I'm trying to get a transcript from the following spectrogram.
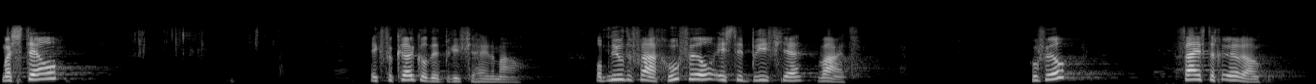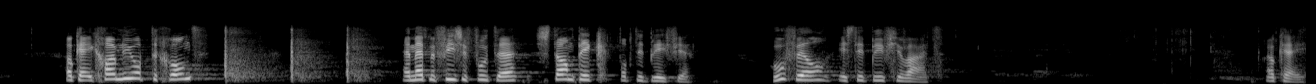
Maar stel, ik verkreukel dit briefje helemaal. Opnieuw de vraag, hoeveel is dit briefje waard? Hoeveel? 50 euro. Oké, ik gooi hem nu op de grond. En met mijn vieze voeten stamp ik op dit briefje. Hoeveel is dit briefje waard? Oké,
